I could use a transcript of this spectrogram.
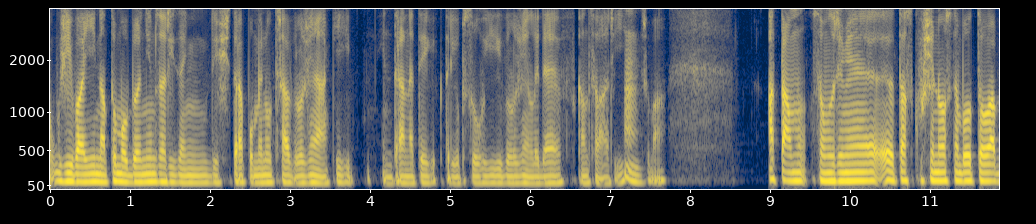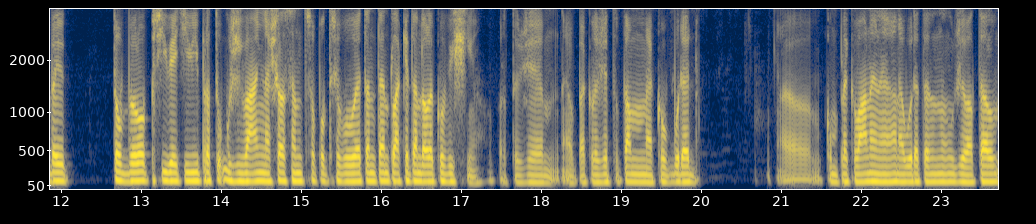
užívají na tom mobilním zařízení, když teda pominu třeba vyloženě nějaký intranety, které obsluhují vyloženě lidé v kancelářích hmm. třeba. A tam samozřejmě eh, ta zkušenost nebo to, aby to bylo přívětivý pro to užívání, našel jsem, co potřebuje, ten, ten tlak je tam daleko vyšší, protože eh, pak, že to tam jako bude eh, komplikované ne, nebude ten uživatel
